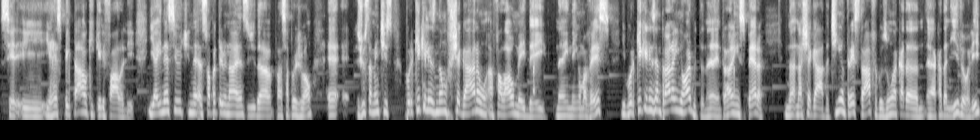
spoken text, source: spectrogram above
Se, e, e, respeitar o que, que ele fala ali. E aí, nesse né, só para terminar, antes de dar, passar para o João, é, é justamente isso. Por que, que eles não chegaram a falar o Mayday né, em nenhuma vez? E por que, que eles entraram em órbita, né? Entraram em espera na, na chegada. Tinham três tráfegos, um a cada, é, a cada nível ali,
